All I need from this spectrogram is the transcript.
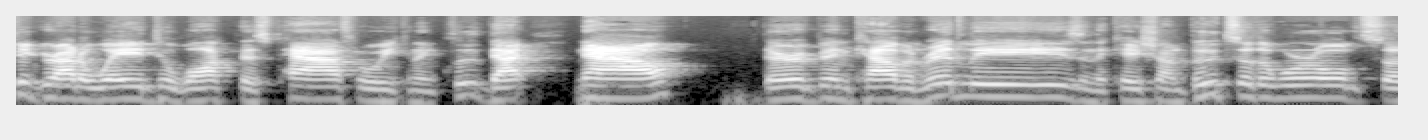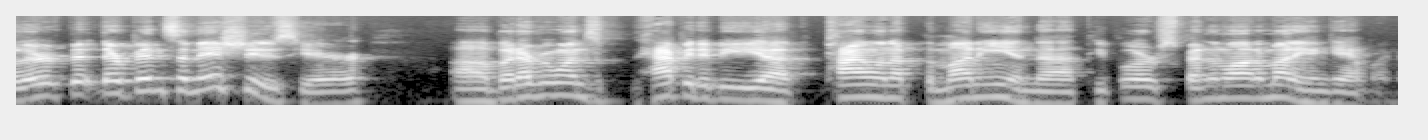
figure out a way to walk this path where we can include that. Now there have been Calvin Ridley's and the Kayshon Bouttes of the world, so there there have been some issues here. Uh, but everyone's happy to be uh, piling up the money, and uh, people are spending a lot of money in gambling.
